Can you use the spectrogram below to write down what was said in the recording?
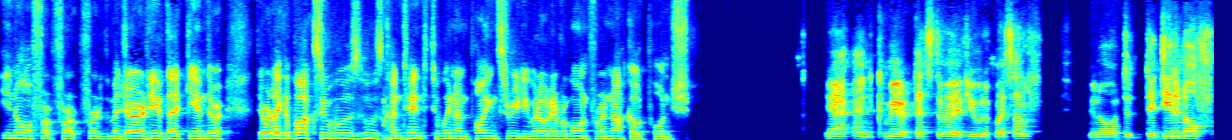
You know, for, for, for the majority of that game, they were they were like a boxer who was who was content to win on points really without ever going for a knockout punch. Yeah, and come here, that's the way I viewed it myself. You know, they, did enough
